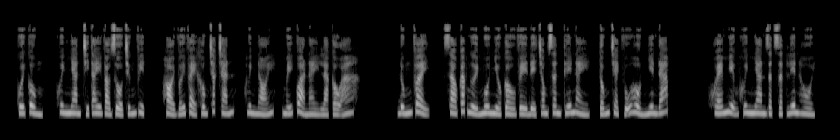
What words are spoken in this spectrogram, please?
Cuối cùng, khuyên Nhan chỉ tay vào rổ trứng vịt, hỏi với vẻ không chắc chắn, huynh nói, mấy quả này là cầu á. Đúng vậy, sao các người mua nhiều cầu về để trong sân thế này, Tống Trạch Vũ hồn nhiên đáp. Khóe miệng Khuynh Nhan giật giật liên hồi,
